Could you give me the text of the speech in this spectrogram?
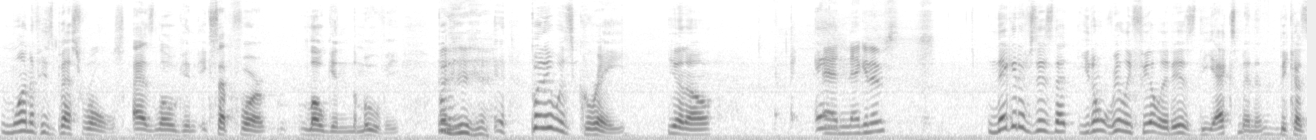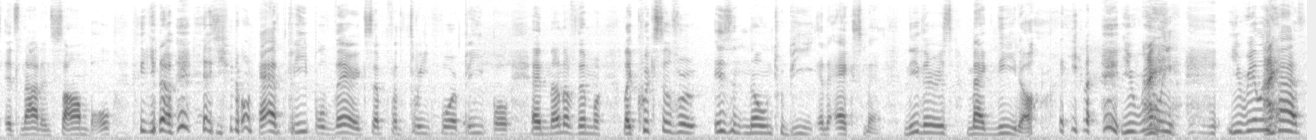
one of his best roles as Logan, except for Logan the movie. But it, but it was great, you know. And negatives? Negatives is that you don't really feel it is the X Men because it's not ensemble. you know, you don't have people there except for three, four people, and none of them are like Quicksilver isn't known to be an X Men. Neither is Magneto. you, know, you really, you really I- have.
